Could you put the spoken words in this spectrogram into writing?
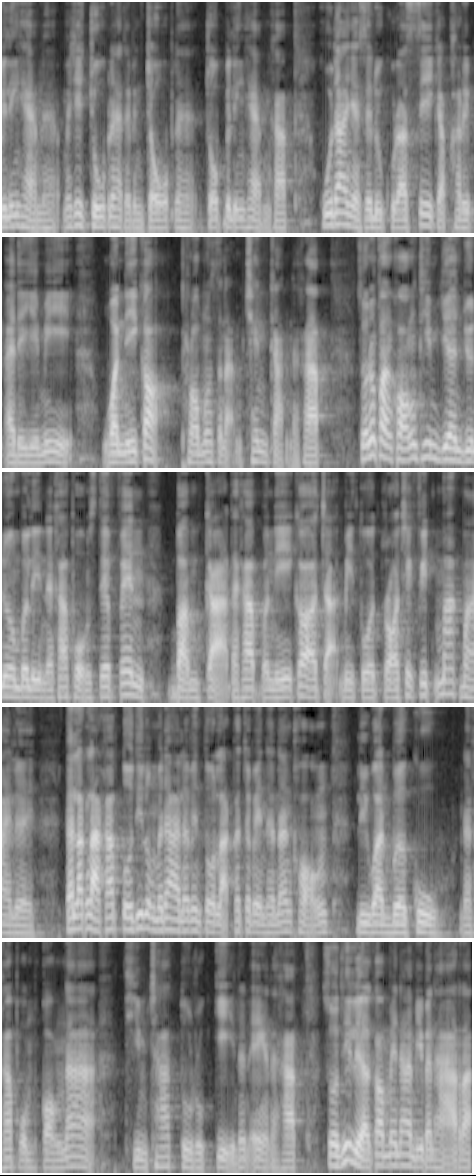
บิลลิงแฮมนะฮะไม่ใช่จูบนะฮะแต่เป็นโจ๊บนะฮะโจ๊บบิลลิงแฮมครับ คู่ได้อย่างเซดูกูรัสซี่กับคาริบไอเดยมี่วันนี้ก็พร้อมลงสนามเช่นกันนะครับ ส่วนทางฝั่งของทีมเยือนยูโนเบอร์ลินนะครับผมสเตเฟนบัมการ์ดนะครับวันนี้ก็จะมีตัวรอเช็คฟิตมากมายเลย แต่หลักๆครับตัวที่ลงไม่ได้แล้วเป็นตัวหลักก็จะเป็นทางด้านของลีวันเบอร์กูนะครับผมกองหน้าทีมชาติตุรกีนั่นเองนะครับ ส่วนที่เหลือก็ไม่น่ามีปัญหาอะไร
